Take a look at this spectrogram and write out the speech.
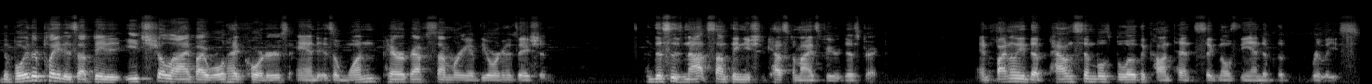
The boilerplate is updated each July by World Headquarters and is a one-paragraph summary of the organization. This is not something you should customize for your district. And finally, the pound symbols below the content signals the end of the release.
